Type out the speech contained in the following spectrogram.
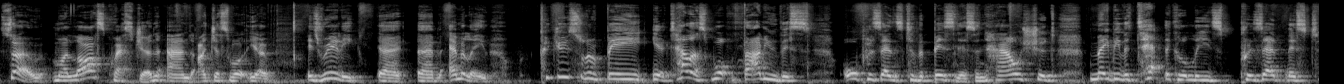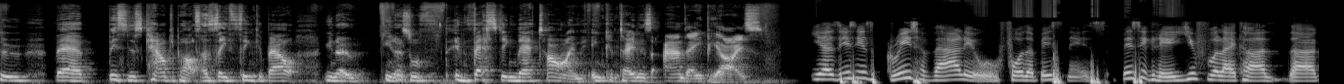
So my last question, and I just want you know, is really uh, um, Emily. Could you sort of be, you know, tell us what value this all presents to the business and how should maybe the technical leads present this to their business counterparts as they think about, you know, you know, sort of investing their time in containers and APIs? Yeah, this is great value for the business basically, if like uh, the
